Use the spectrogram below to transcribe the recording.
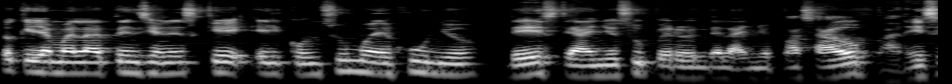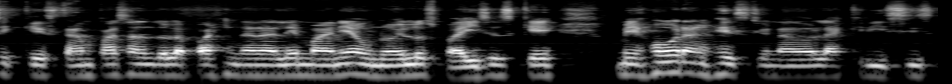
lo que llama la atención es que el consumo de junio de este año superó el del año pasado. Parece que están pasando la página en Alemania, uno de los países que mejor han gestionado la crisis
